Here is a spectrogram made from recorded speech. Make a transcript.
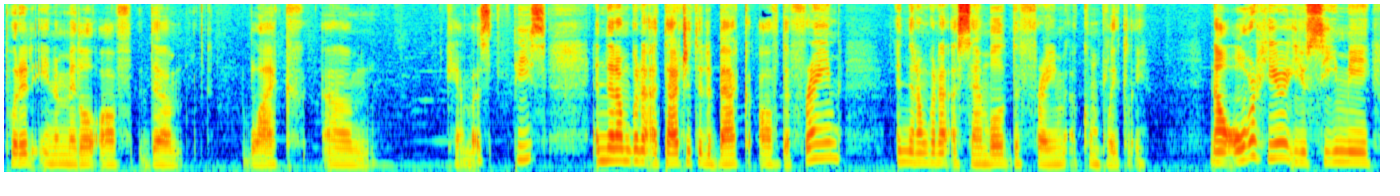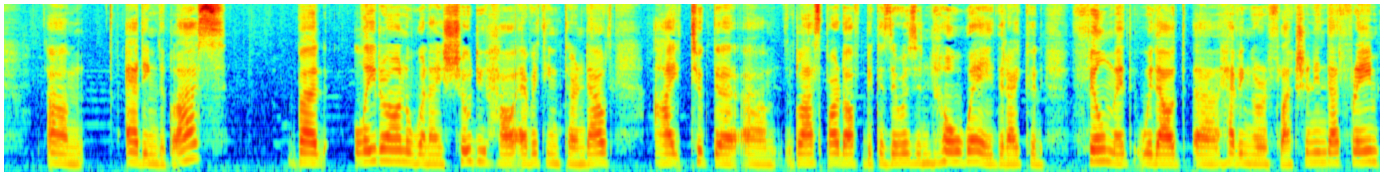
put it in the middle of the black um, canvas piece. And then I'm going to attach it to the back of the frame and then I'm going to assemble the frame completely. Now over here you see me um, adding the glass, but later on when I showed you how everything turned out, I took the um, glass part off because there was no way that I could film it without uh, having a reflection in that frame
